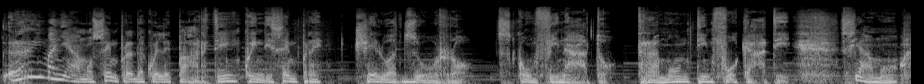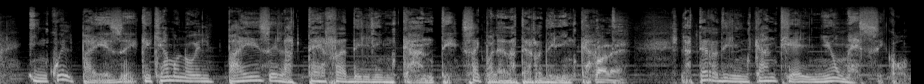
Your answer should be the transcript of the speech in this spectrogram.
Rimaniamo sempre da quelle parti, quindi sempre cielo azzurro, sconfinato, tramonti infuocati. Siamo in quel paese che chiamano il paese la terra degli incanti. Sai qual è la terra degli incanti? Qual è? La terra degli incanti è il New Mexico.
